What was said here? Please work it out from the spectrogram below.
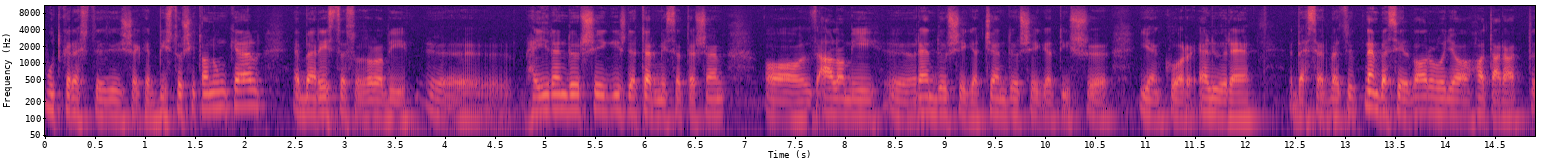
útkeresztezéseket biztosítanunk kell, ebben részt vesz az aradi helyi rendőrség is, de természetesen az állami rendőrséget, csendőrséget is ilyenkor előre beszervezzük. Nem beszélve arról, hogy a határát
